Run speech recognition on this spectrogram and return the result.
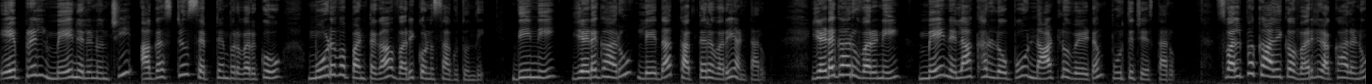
ఏప్రిల్ మే నెల నుంచి ఆగస్టు సెప్టెంబర్ వరకు మూడవ పంటగా వరి కొనసాగుతుంది. దీన్ని ఎడగారు లేదా కత్తెర వరి అంటారు. ఎడగారు వరిని మే నెలాఖరులోపు నాట్లు వేయడం పూర్తి చేస్తారు. స్వల్పకాలిక వరి రకాలను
